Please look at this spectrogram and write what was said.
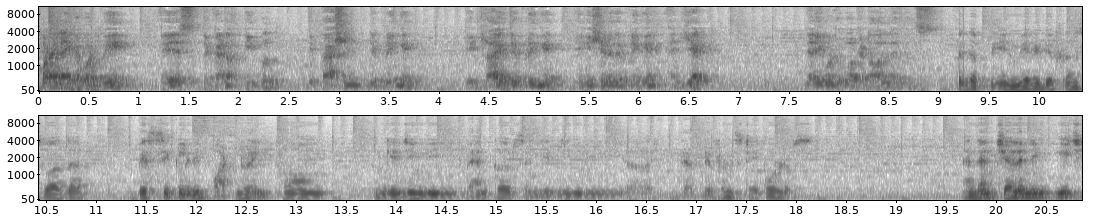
What I like about Bain is the kind of people, the passion they bring in, the drive they bring in, the initiative they bring in, and yet they're able to work at all levels. The Bain made a difference was that basically the partnering from engaging the bankers, engaging the uh, different stakeholders, and then challenging each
